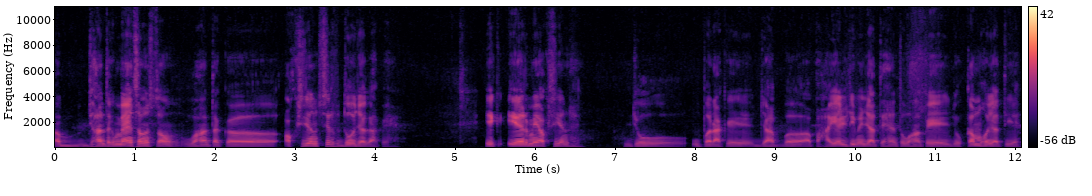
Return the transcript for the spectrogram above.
अब जहाँ तक मैं समझता हूँ, वहाँ तक ऑक्सीजन सिर्फ़ दो जगह पे है। एक एयर में ऑक्सीजन है, जो ऊपर आके जब आप हाई एल्टी में जाते हैं तो वहाँ पे जो कम हो जाती है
